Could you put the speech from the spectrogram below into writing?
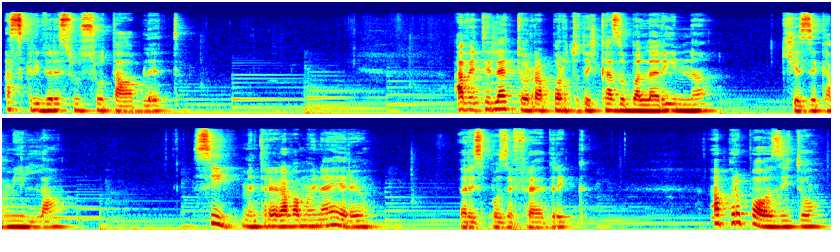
a scrivere sul suo tablet. Avete letto il rapporto del caso Ballarin? chiese Camilla. Sì, mentre eravamo in aereo, rispose Frederick. A proposito,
